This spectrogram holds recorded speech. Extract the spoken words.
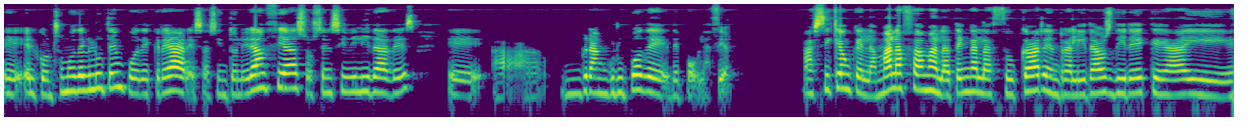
eh, el consumo de gluten puede crear esas intolerancias o sensibilidades eh, a un gran grupo de población. Así que aunque la mala fama la tenga el azúcar, en realidad os diré que hay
